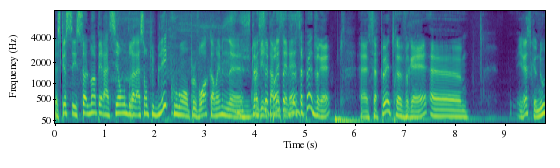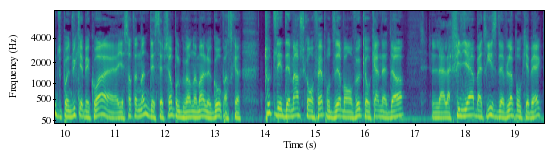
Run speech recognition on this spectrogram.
Est-ce que c'est seulement opération de relations publiques ou on peut voir quand même une, Je un véritable pas, ça, intérêt? ça peut être vrai. Euh, ça peut être vrai. Euh, il reste que nous, du point de vue québécois, euh, il y a certainement une déception pour le gouvernement Legault parce que toutes les démarches qu'on fait pour dire, bon, on veut qu'au Canada, la, la filière batterie se développe au Québec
